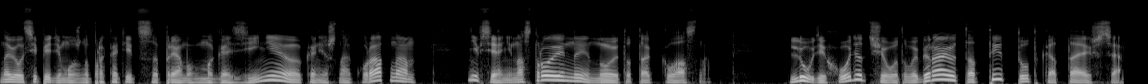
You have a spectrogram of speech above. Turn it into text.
На велосипеде можно прокатиться прямо в магазине, конечно, аккуратно. Не все они настроены, но это так классно. Люди ходят, чего-то выбирают, а ты тут катаешься.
